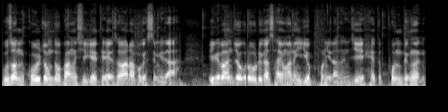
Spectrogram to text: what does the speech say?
우선 골전도 방식에 대해서 알아보겠습니다. 일반적으로 우리가 사용하는 이어폰이라든지 헤드폰 등은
